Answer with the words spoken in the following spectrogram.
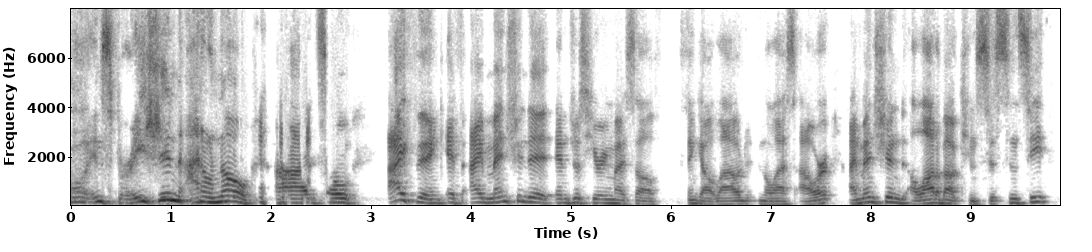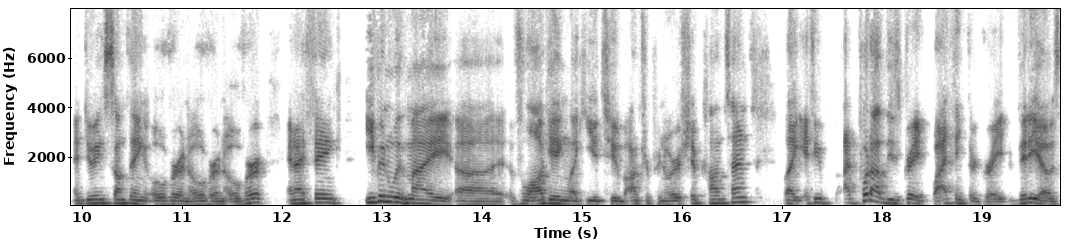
Oh, inspiration? I don't know. Uh, so I think if I mentioned it and just hearing myself, think out loud in the last hour. I mentioned a lot about consistency and doing something over and over and over. And I think even with my uh, vlogging, like YouTube entrepreneurship content, like if you, I put out these great, well, I think they're great videos,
